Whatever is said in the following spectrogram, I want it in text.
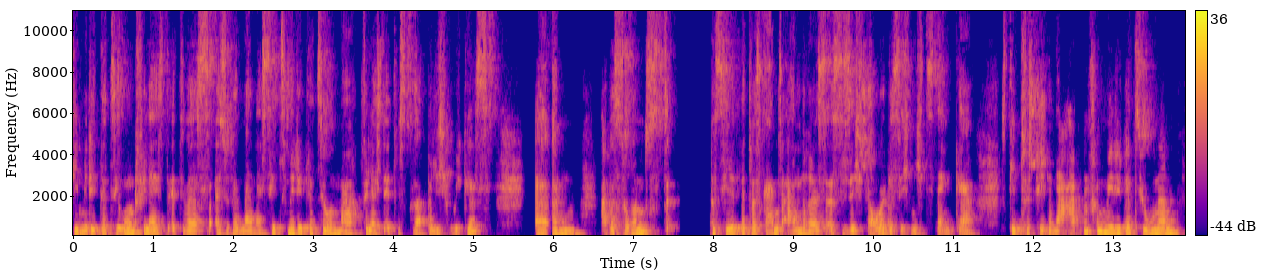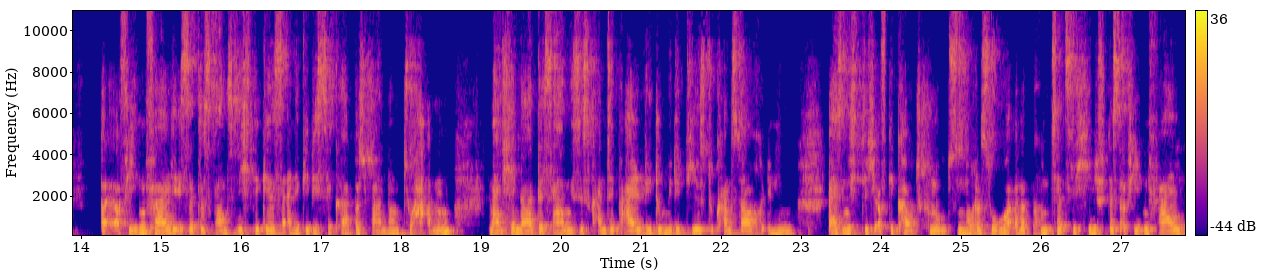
die Meditation vielleicht etwas, also wenn man eine Sitzmeditation macht, vielleicht etwas körperlich Ruhiges. Ähm, aber sonst passiert etwas ganz anderes, als ich schaue, dass ich nichts denke. Es gibt verschiedene Arten von Meditationen. Auf jeden Fall ist etwas ganz Wichtiges, eine gewisse Körperspannung zu haben. Manche Leute sagen, es ist ganz egal, wie du meditierst, du kannst auch im, weiß nicht, dich auf die Couch knutzen oder so, aber grundsätzlich hilft es auf jeden Fall,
